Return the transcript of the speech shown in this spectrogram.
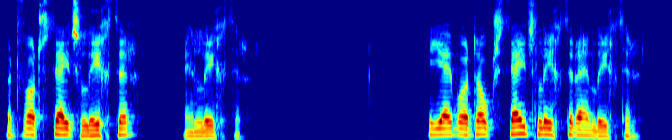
Het wordt steeds lichter en lichter. En jij wordt ook steeds lichter en lichter.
